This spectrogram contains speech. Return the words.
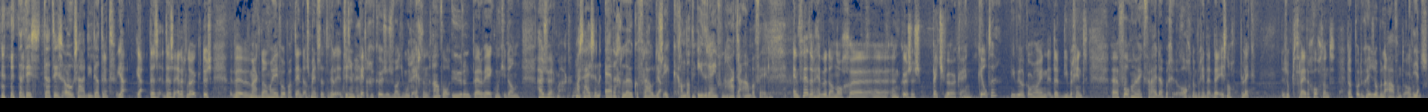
Dat is, dat is Oza die dat doet. ja, ja dat, is, dat is erg leuk. Dus we, we maken er nog maar even op attent als mensen dat willen. Het is een pittige cursus, want je moet echt een aantal uren per week moet je dan huiswerk maken. Maar zij is een erg leuke vrouw. Dus ik kan dat iedereen van harte aanbevelen. En verder hebben we dan nog eh, eh, een cursus patchwork en kilten. Die wil ik ook nog in. Die begint volgende week vrijdag. beg- Ochtend begint. Er is nog plek. Dus op de vrijdagochtend. Dat Portugees op een avond overigens.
